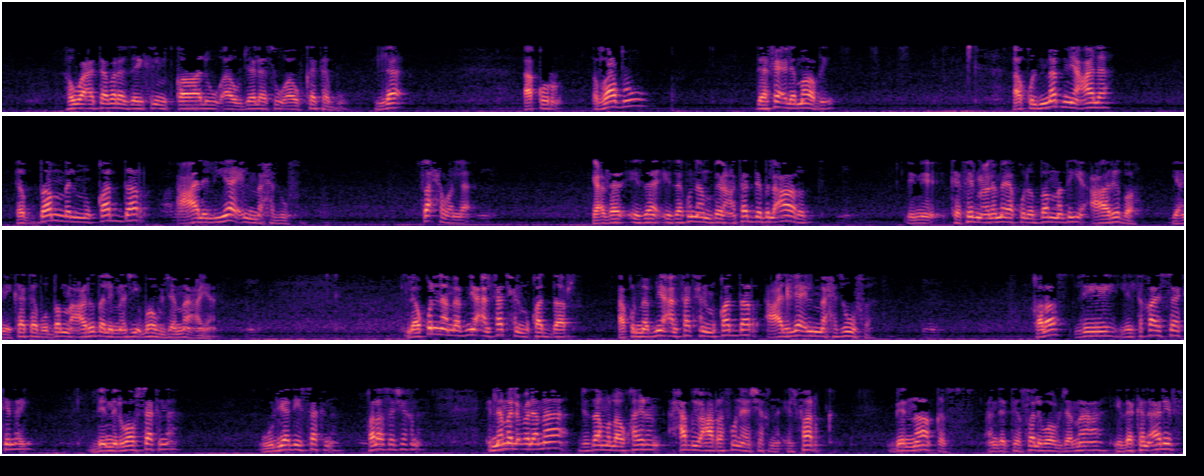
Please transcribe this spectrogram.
هو اعتبرها زي كلمة قالوا أو جلسوا أو كتبوا. لا. أقول رضوا ده فعل ماضي. أقول مبني على الضم المقدر على الياء المحذوفة. صح ولا لا؟ يعني إذا إذا كنا بنعتد بالعارض لأن كثير من العلماء يقول الضمة دي عارضة. يعني كتبوا الضمة عارضة لمجيء واو الجماعة يعني. لو قلنا مبني على الفتح المقدر أقول مبني على الفتح المقدر على الياء المحذوفة. خلاص؟ ليه؟ لالتقاء الساكنين لأن الواو ساكنة والياء دي ساكنة. خلاص يا شيخنا؟ إنما العلماء جزاهم الله خيرا حبوا يعرفونا يا شيخنا الفرق بين ناقص عند اتصال واو الجماعة إذا كان ألف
